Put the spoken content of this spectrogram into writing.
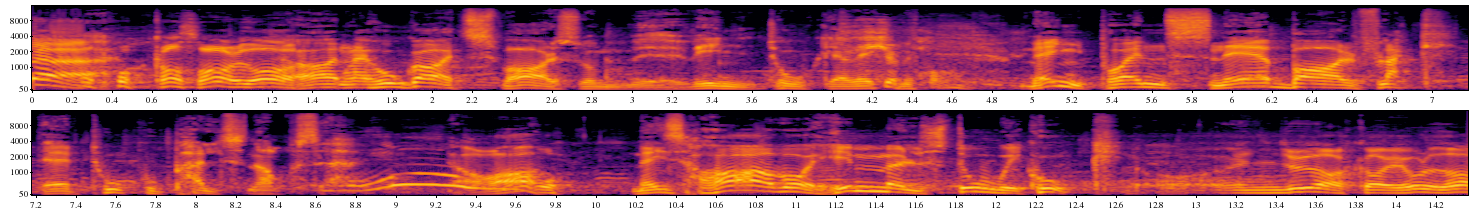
det!' Hva sa du da? Ja, nei, Hun ga et svar som eh, vinden tok. jeg vet ikke. Men på en snebar flekk, der tok hun pelsen av seg. Ja, Mens hav og himmel sto i kok. Enn du da, hva gjorde du da?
